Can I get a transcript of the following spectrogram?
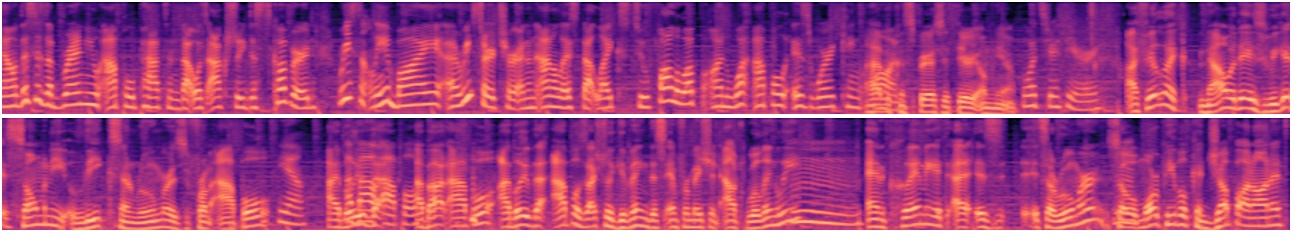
Now, this is a brand new Apple patent that was actually discovered recently by a researcher and an analyst that likes to follow up on what Apple is working on. I have on. a conspiracy theory, Omnia. What's your theory? I feel like nowadays we get so many leaks and rumors from Apple. Yeah. I believe About that Apple. about Apple. I believe that Apple is actually giving this information out willingly Hmm. and claiming it a- it's a rumor, so Hmm. more people can jump on on it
